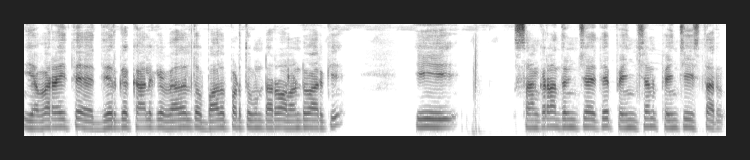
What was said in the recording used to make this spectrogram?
ఎవరైతే దీర్ఘకాలిక వ్యాధులతో బాధపడుతూ ఉంటారో అలాంటి వారికి ఈ సంక్రాంతి నుంచి అయితే పెన్షన్ పెంచి ఇస్తారు.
